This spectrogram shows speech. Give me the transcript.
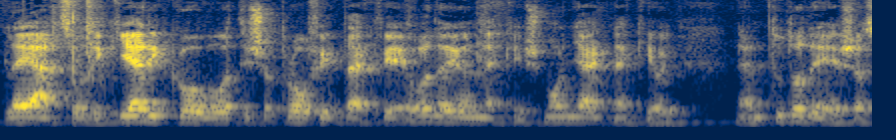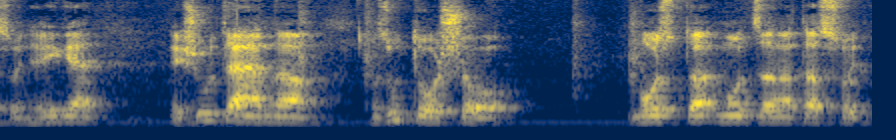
lejátszódik Jerikóba, ott is a proféták fél oda jönnek, és mondják neki, hogy nem tudod, és azt mondja, igen. És utána az utolsó mozzanat az, hogy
